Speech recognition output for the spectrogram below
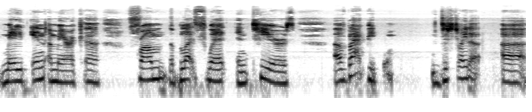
made in America from the blood, sweat, and tears of Black people. Just straight up. Uh,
